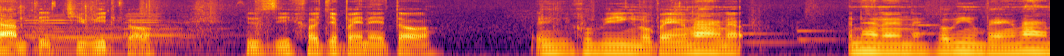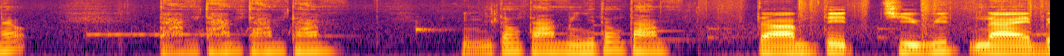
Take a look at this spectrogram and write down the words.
ตามติดชีวิตเขาดูสิเขาจะไปไหนต่อ เอ้ยเขาวิ่งลงไปข้างล่างแล้วนั่นนั่นนั่นเขาวิ่งไปข้างล่างแล้ว ตามตามตามตามอย่างนี้ต้องตามอย่างนี้ต้องตาม ตามติดชีวิตนายแบ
